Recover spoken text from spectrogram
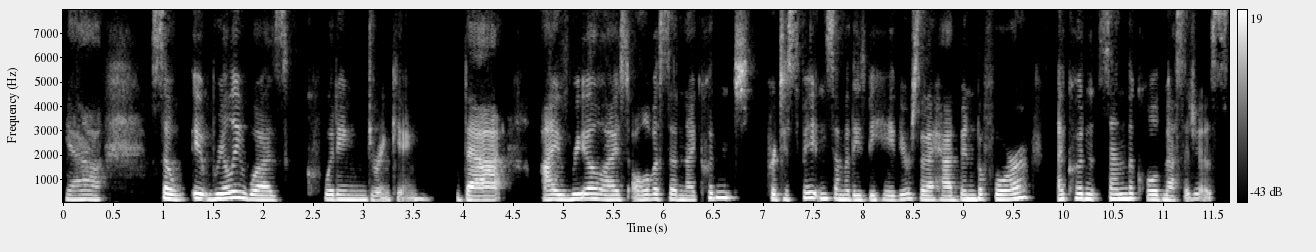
Yeah. So it really was quitting drinking that I realized all of a sudden I couldn't participate in some of these behaviors that I had been before. I couldn't send the cold messages.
